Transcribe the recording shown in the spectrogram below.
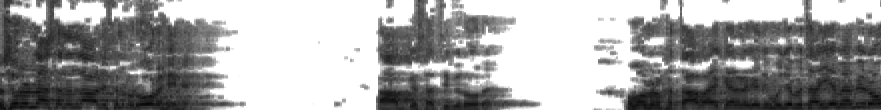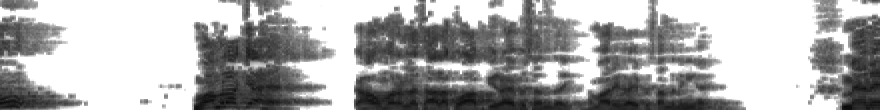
رسول اللہ صلی اللہ علیہ وسلم رو رہے ہیں۔ آپ کے ساتھی بھی رو رہے ہیں۔ عمر بن خطاب آئے کہنے لگے جی مجھے بتائیے، میں بھی رو معاملہ کیا ہے؟ کہا، عمر اللہ تعالیٰ کو آپ کی رائے پسند آئی۔ ہماری رائے پسند نہیں آئی۔ میں نے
